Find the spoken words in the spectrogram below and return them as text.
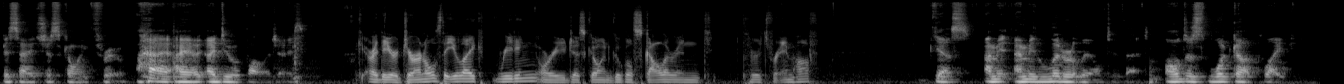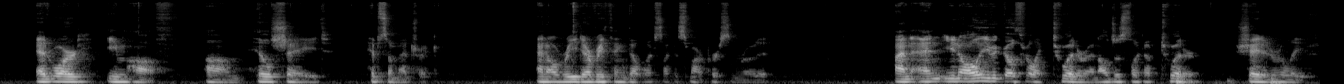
besides just going through. I, I, I do apologize. Are there journals that you like reading, or you just go on Google Scholar and search for Imhof? Yes, I mean, I mean, literally, I'll do that. I'll just look up like Edward Imhof, um, Hillshade, hypsometric, and I'll read everything that looks like a smart person wrote it. And and you know, I'll even go through like Twitter, and I'll just look up Twitter shaded relief,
